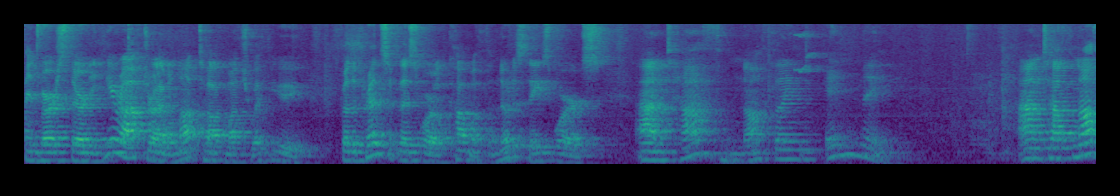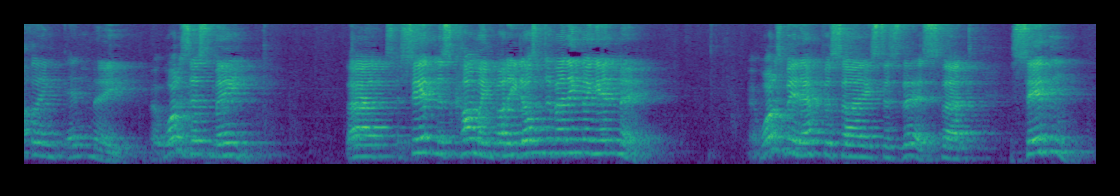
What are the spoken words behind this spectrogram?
in verse 30, Hereafter I will not talk much with you, for the prince of this world cometh. And notice these words, and hath nothing in me. And hath nothing in me. What does this mean? That Satan is coming, but he doesn't have anything in me. What has been emphasized is this that Satan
